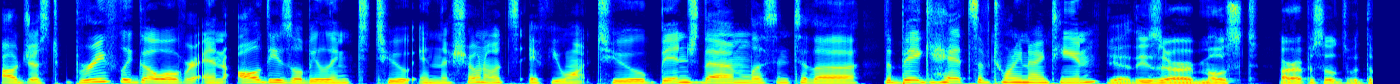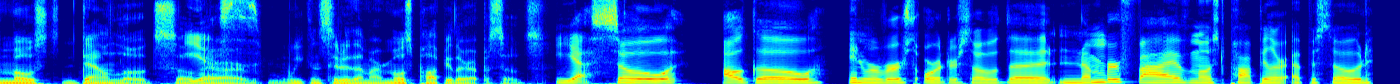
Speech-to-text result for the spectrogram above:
I'll just briefly go over. And all these will be linked to in the show notes if you want to binge them, listen to the the big hits of 2019. Yeah, these are our most our episodes with the most downloads. So they Yes. are we consider them our most popular episodes. Yes. So I'll go in reverse order. So the number five most popular episode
